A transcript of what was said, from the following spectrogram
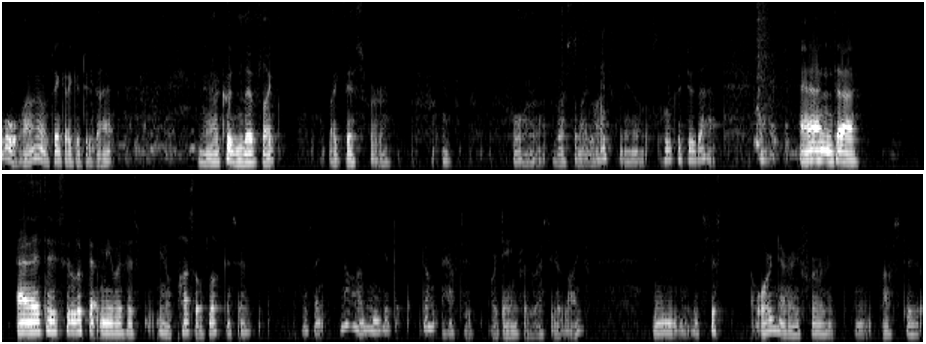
"Oh, I don't think I could do that. I mean, I couldn't live like like this for for, for the rest of my life. I mean, who could do that?" And uh, and they sort of looked at me with this, you know, puzzled look and said, "I was like, no, I mean, you don't have to ordain for the rest of your life. And it's just ordinary for us to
